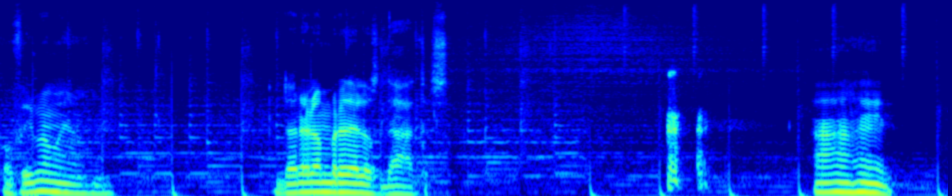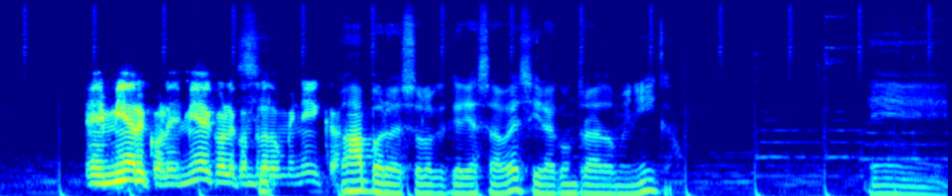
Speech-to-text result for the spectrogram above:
Confírmame. Tú eres el hombre de los datos. Ajá. El miércoles, el miércoles contra Dominica. Ah, pero eso es lo que quería saber, si era contra Dominica. Eh,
